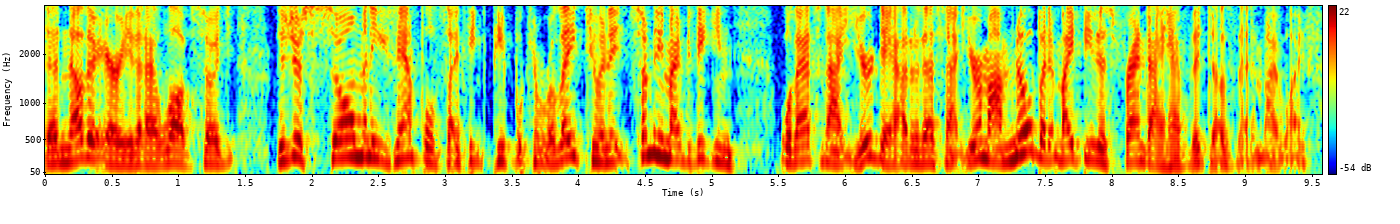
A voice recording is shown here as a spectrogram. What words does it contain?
Another area that I love. So there's just so many examples I think people can relate to. And it, somebody might be thinking, well, that's not your dad or that's not your mom. No, but it might be this friend I have that does that in my life.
